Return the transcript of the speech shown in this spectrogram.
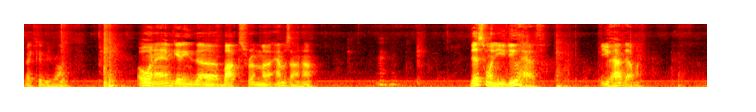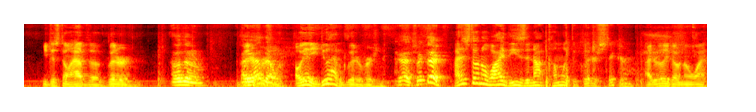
But I could be wrong. Oh, and I am getting the box from uh, Amazon, huh? Mhm. This one you do have. You have that one. You just don't have the glitter. Oh, then I glitter have that one. Oh yeah, you do have a glitter version. Yeah, it's right there. I just don't know why these did not come with the glitter sticker. I really don't know why.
